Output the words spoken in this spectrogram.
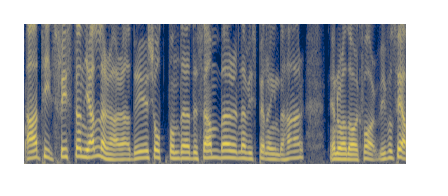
Ja, tidsfristen gäller här. Det är 28 december när vi spelar in det här. Det är några dagar kvar. Vi får se.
